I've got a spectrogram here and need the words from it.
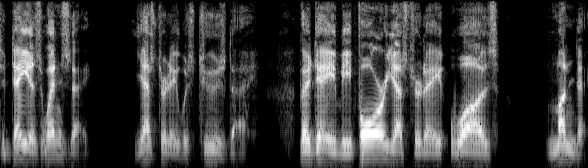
Today is Wednesday. Yesterday was Tuesday. The day before yesterday was Monday.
